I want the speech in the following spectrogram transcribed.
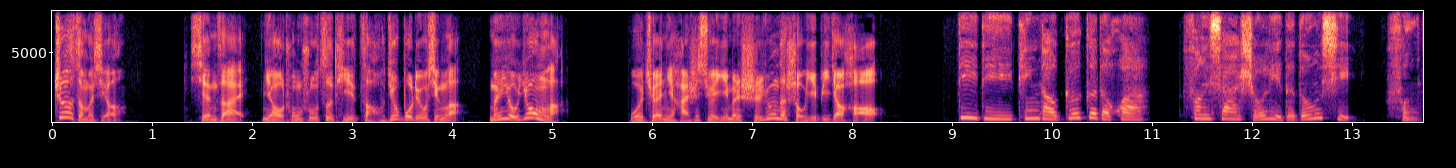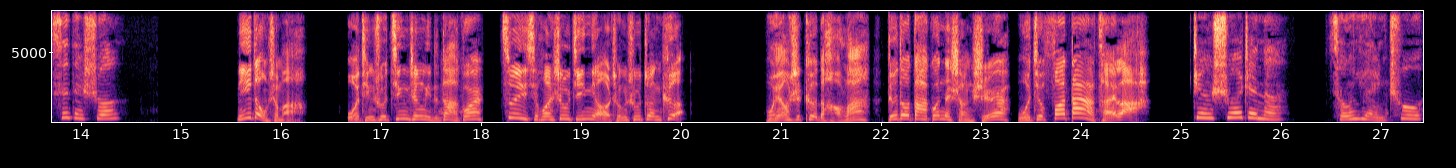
这怎么行？”现在鸟虫书字体早就不流行了，没有用了。我劝你还是学一门实用的手艺比较好。弟弟听到哥哥的话，放下手里的东西，讽刺地说：“你懂什么？我听说京城里的大官最喜欢收集鸟虫书篆刻。我要是刻得好了，得到大官的赏识，我就发大财了。”正说着呢，从远处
